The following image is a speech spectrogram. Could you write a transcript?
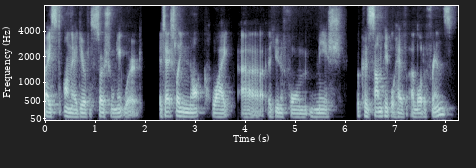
based on the idea of a social network, it's actually not quite uh, a uniform mesh because some people have a lot of friends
